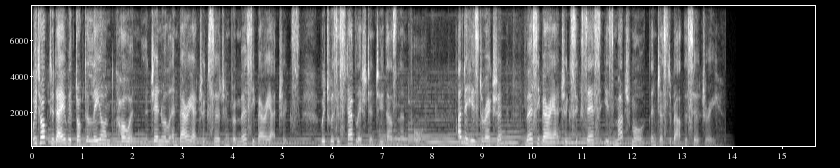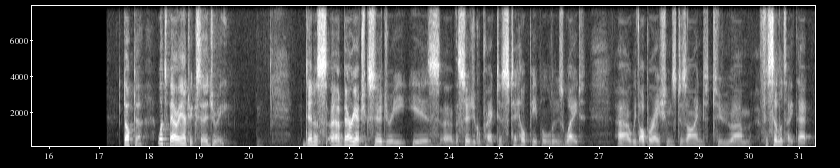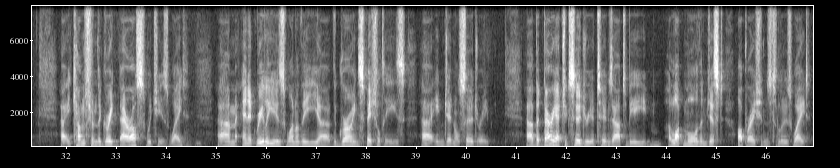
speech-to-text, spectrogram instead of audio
We talk today with Dr. Leon Cohen, a general and bariatric surgeon from Mercy Bariatrics, which was established in 2004. Under his direction, Mercy Bariatrics' success is much more than just about the surgery. Doctor, what's bariatric surgery? Dennis, uh, bariatric surgery is uh, the surgical practice to help people lose weight uh, with operations designed to um, facilitate that. Uh, it comes from the Greek baros, which is weight, um, and it really is one of the, uh, the growing specialties uh, in general surgery. Uh, but bariatric surgery, it turns out to be a lot more than just operations to lose weight.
